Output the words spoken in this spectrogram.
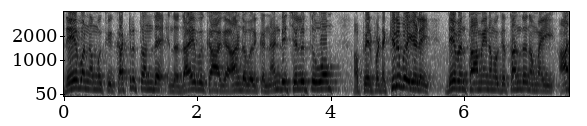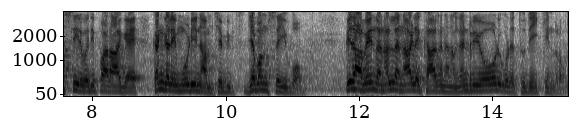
தேவன் நமக்கு கற்றுத்தந்த இந்த தயவுக்காக ஆண்டவருக்கு நன்றி செலுத்துவோம். அப்பேற்பட்ட கிருபைகளை தேவன் தாமே நமக்கு தந்து நம்மை ஆசீர்வதிப்பாராக. கண்களை மூடி நாம் ஜெபி ஜெபம் செய்வோம். பிதாவே இந்த நல்ல நாளுக்காக நாங்கள் நன்றியோடு கூட துதிக்கின்றோம்.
